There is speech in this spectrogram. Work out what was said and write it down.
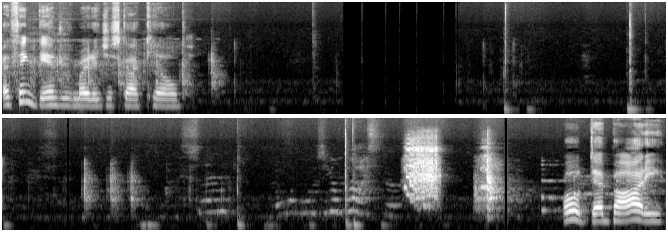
I think Andrew might have just got killed. Oh, dead body.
